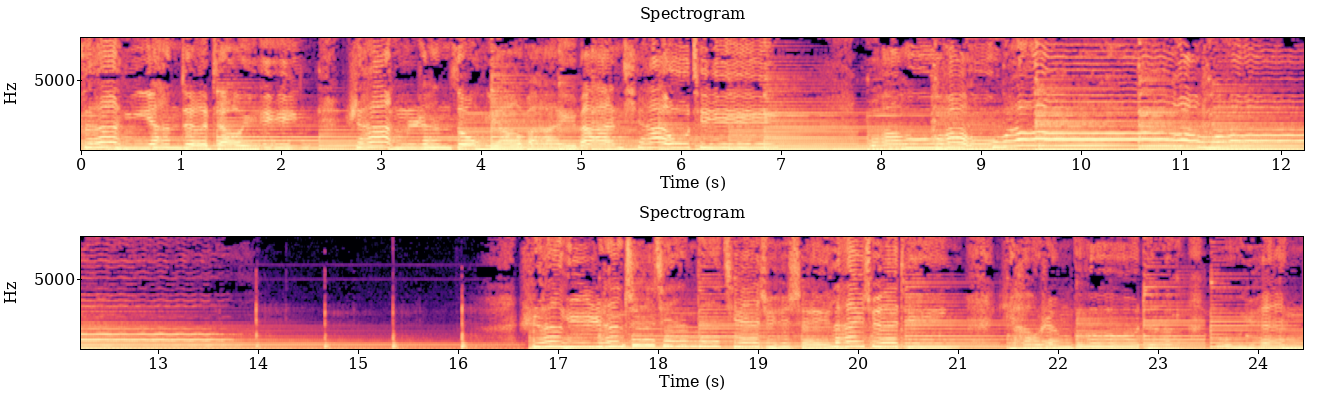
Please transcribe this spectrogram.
怎样的倒影，让人总要百般挑剔？人与人之间的结局谁来决定？要人不得，不愿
